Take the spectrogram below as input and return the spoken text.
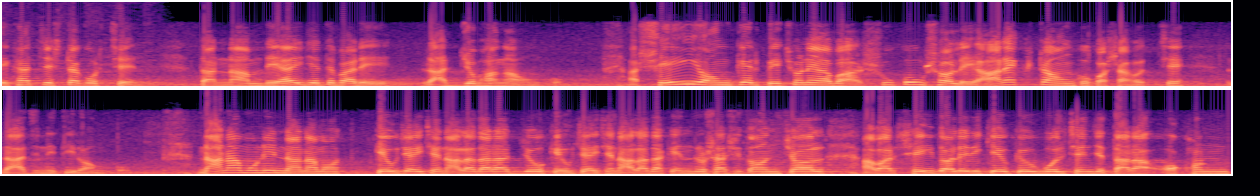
লেখার চেষ্টা করছেন, তার নাম দেয়াই যেতে পারে রাজ্য ভাঙা অঙ্ক। আর সেই অঙ্কের পেছনে আবার সুকৌশলে আরেকটা অঙ্ক কষা হচ্ছে রাজনীতির অঙ্ক। নানা মুনির নানা মত, কেউ চাইছেন আলাদা রাজ্য, কেউ চাইছেন আলাদা কেন্দ্রশাসিত অঞ্চল, আবার সেই দলেরই কেউ কেউ বলছেন যে তারা অখণ্ড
